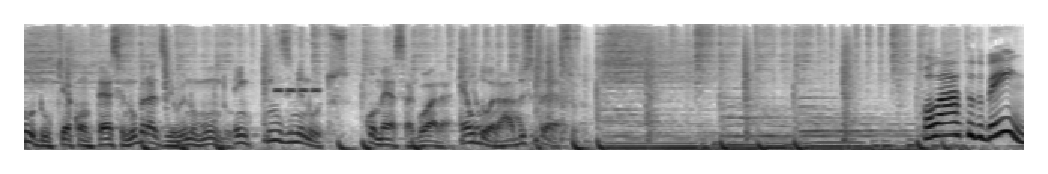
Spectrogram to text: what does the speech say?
Tudo o que acontece no Brasil e no mundo em 15 minutos. Começa agora Eldorado Expresso. Olá, tudo bem?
